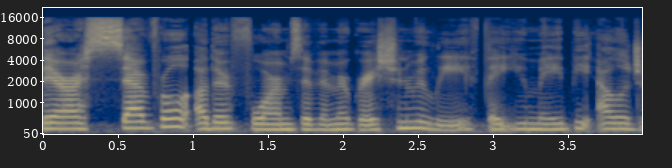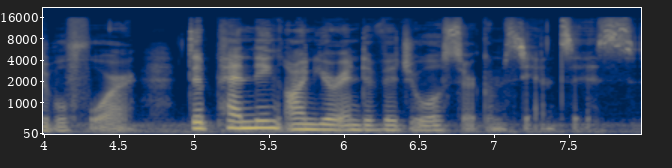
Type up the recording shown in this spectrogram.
There are several other forms of immigration relief that you may be eligible for, depending on your individual circumstances.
